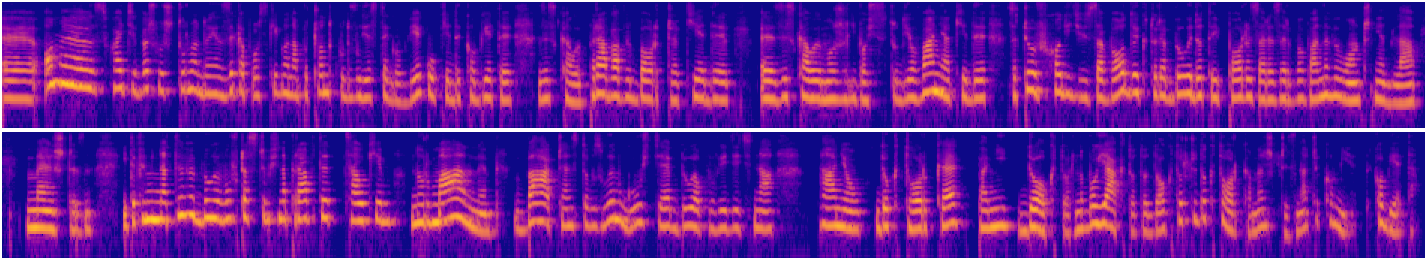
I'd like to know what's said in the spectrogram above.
E, One, słuchajcie, weszły szturmem do języka polskiego na początku XX wieku, kiedy kobiety zyskały prawa wyborcze, kiedy e, zyskały możliwość studiowania, kiedy zaczęły wchodzić w zawody, które były do tej pory zarezerwowane wyłącznie dla mężczyzn. I te feminatywy były wówczas czymś naprawdę całkiem normalnym. Ba, często w złym guście były opowiedzieć na panią doktorkę, pani doktor. No bo jak to, to doktor czy doktorka, mężczyzna czy kobieta?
